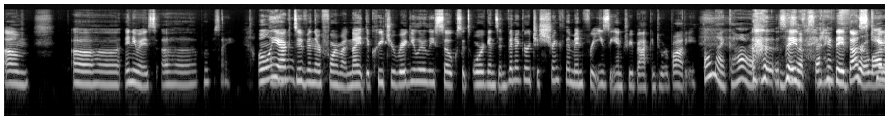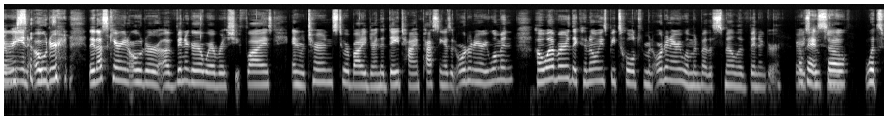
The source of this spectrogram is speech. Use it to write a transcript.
um uh anyways uh where was i only don't active in their form at night the creature regularly soaks its organs in vinegar to shrink them in for easy entry back into her body oh my god. This they, is upsetting they thus a lot of carry an odor they thus carry an odor of vinegar wherever she flies and returns to her body during the daytime passing as an ordinary woman however they can always be told from an ordinary woman by the smell of vinegar Very Okay, spooky. so what's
